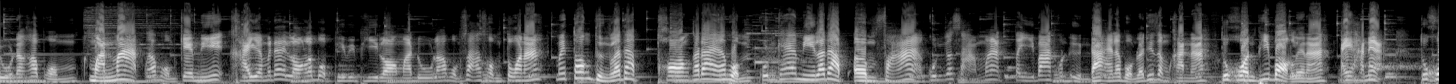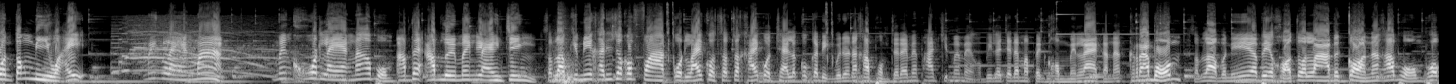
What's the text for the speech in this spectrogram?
ดูนะครับผมมันมากนะครับผมเกมนี้ใครยังไม่ได้ลองระบบ PVP ลองมาดูนะครับผมสะสมตัวนะ ไม่ต้องถึงระดับทองก็ได้นะครับผม คุณแค่มีระดับเอิมฟ้า คุณก็สามารถตีบ้านคนอื่นได้นะผมและที่สำคัญนะ ทุกคนพี่บอกเลยนะไอ้ฮันเนี่ย ทุกคนต้องมีไว้ แม่งแรงมาก แม่งโคตรแรงนะครับผมอัพได้อัพเลยแม่งแรงจริงสำหรับคลิปนี้ใครที่ชอบก็ฝากกดไลค์กด subscribe กดแชร์แล้วกดกระดิ่งไว้ด้วยนะครับผมจะได้ไม่พลาดคลิปใหม่ๆของพี่และจะได้มาเป็นคอมเมนต์แรกกันนะครับผมสำหรับวันนี้พี่ขอตัวลาไปก่อนนะครับผมพบ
